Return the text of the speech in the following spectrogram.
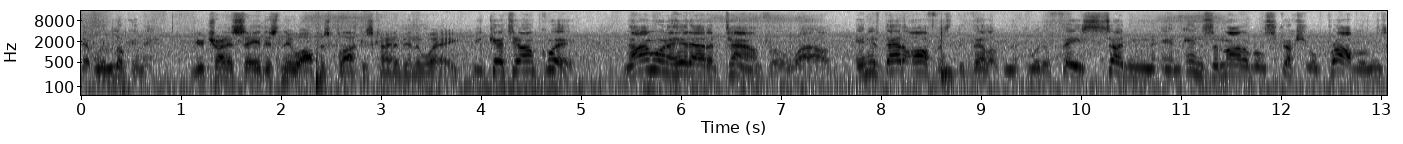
that we're looking at. You're trying to say this new office block is kind of in the way. You catch on quick. Now, I'm gonna head out of town for a while, and if that office development were to face sudden and insurmountable structural problems,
